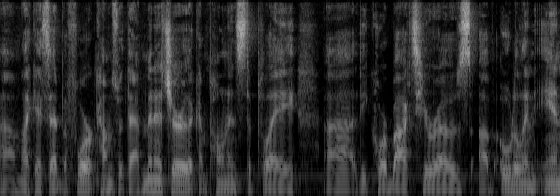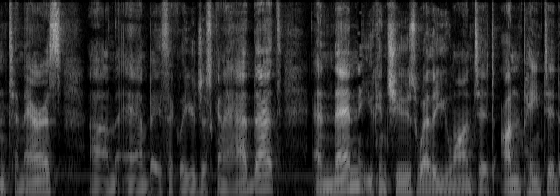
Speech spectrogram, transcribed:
Um, like I said before, it comes with that miniature, the components to play uh, the core box heroes of Odalin in Tanares. Um, and basically, you're just going to add that. And then you can choose whether you want it unpainted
